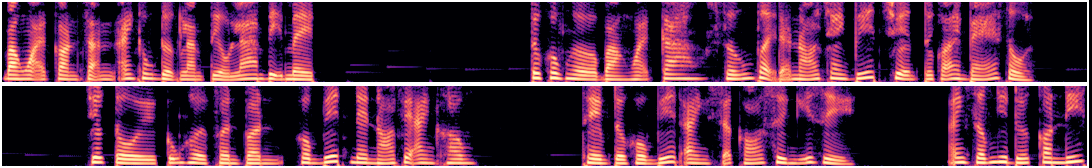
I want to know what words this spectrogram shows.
Bà ngoại còn dặn anh không được làm Tiểu Lam bị mệt. Tôi không ngờ bà ngoại cao sớm vậy đã nói cho anh biết chuyện tôi có em bé rồi. Trước tôi cũng hơi phân vân không biết nên nói với anh không. Thêm tôi không biết anh sẽ có suy nghĩ gì. Anh giống như đứa con nít,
